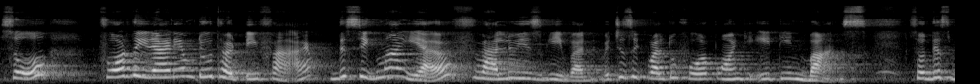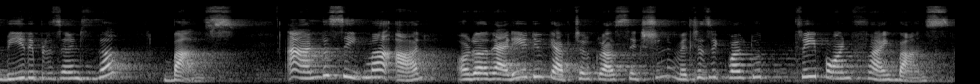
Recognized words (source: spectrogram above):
So, for the uranium 235, the sigma F value is given which is equal to 4.18 barns. So this B represents the barns and the sigma R or the radiative capture cross section which is equal to 3.5 barns.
